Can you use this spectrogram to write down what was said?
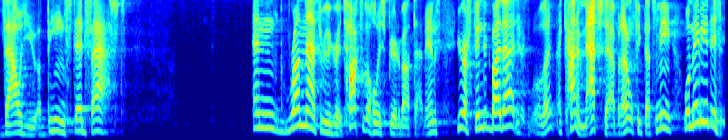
value of being steadfast and run that through the grid. Talk to the Holy Spirit about that, man. If you're offended by that, you're like, well, I kind of match that, but I don't think that's me. Well, maybe it isn't,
